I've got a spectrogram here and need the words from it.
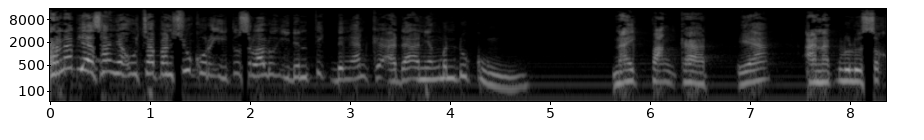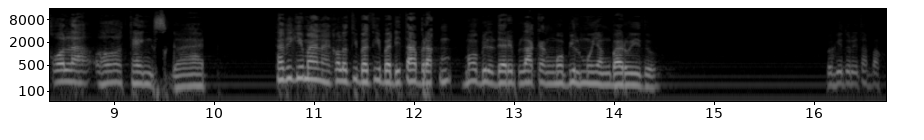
Karena biasanya ucapan syukur itu selalu identik dengan keadaan yang mendukung. Naik pangkat, ya. Anak lulus sekolah, oh thanks God. Tapi gimana kalau tiba-tiba ditabrak mobil dari belakang mobilmu yang baru itu? Begitu ditabrak,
